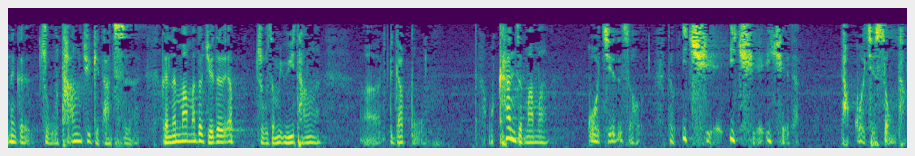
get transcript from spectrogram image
那个煮汤去给他吃，可能妈妈都觉得要煮什么鱼汤啊，啊比较补。我看着妈妈过节的时候，都一瘸一瘸一瘸的要过去送汤。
